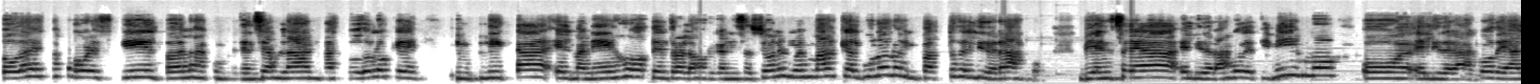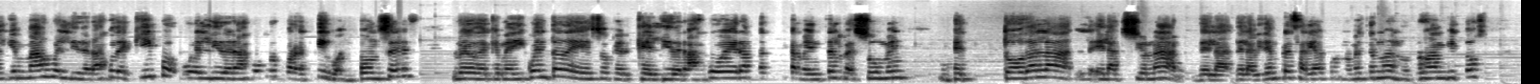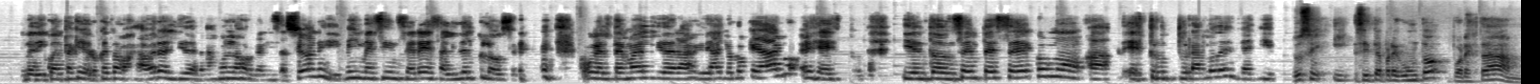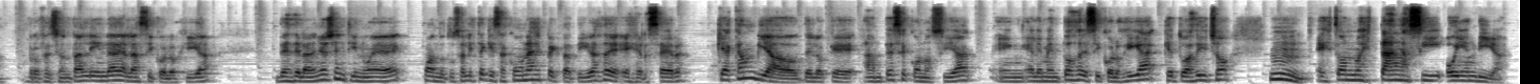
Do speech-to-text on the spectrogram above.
todas estas power skills, todas las competencias blandas, todo lo que implica el manejo dentro de las organizaciones no es más que algunos de los impactos del liderazgo, bien sea el liderazgo de ti mismo o el liderazgo de alguien más o el liderazgo de equipo o el liderazgo corporativo. Entonces, luego de que me di cuenta de eso, que, que el liderazgo era prácticamente el resumen de toda el accionar de la, de la vida empresarial, por no meternos en otros ámbitos, me di cuenta que yo lo que trabajaba era el liderazgo en las organizaciones y, me sinceré, salí del closet con el tema del liderazgo. Y yo lo que hago es esto. Y entonces empecé como a estructurarlo desde allí. Lucy, y si te pregunto por esta profesión tan linda de la psicología, desde el año 89, cuando tú saliste quizás con unas expectativas de ejercer ¿Qué ha cambiado de lo que antes se conocía en elementos de psicología que tú has dicho, mm, esto no es tan así hoy en día?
